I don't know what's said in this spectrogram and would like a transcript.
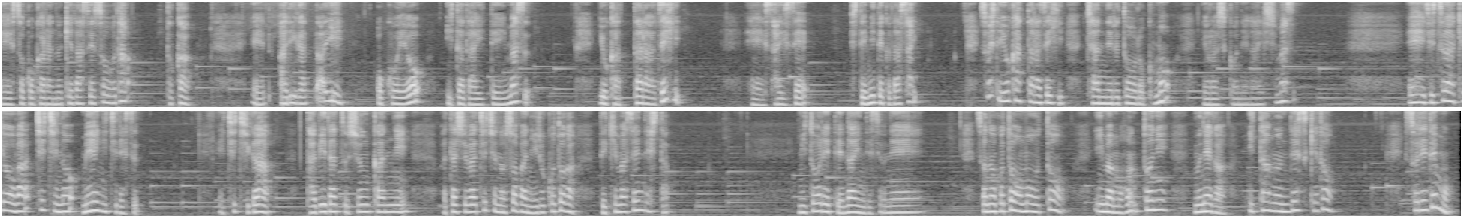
えー、そこから抜け出せそうだとか、えー、ありがたいお声をいただいています。よかったらぜひ、えー、再生してみてください。そしてよかったらぜひチャンネル登録もよろしくお願いします。えー、実は今日は父の命日です。え、父が旅立つ瞬間に私は父のそばにいることができませんでした。見とれてないんですよね。そのことを思うと今も本当に胸が痛むんですけどそれでも、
